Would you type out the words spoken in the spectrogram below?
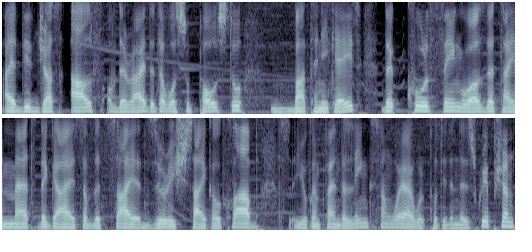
I did just half of the ride that I was supposed to, but any case, the cool thing was that I met the guys of the Zurich Cycle Club. You can find the link somewhere. I will put it in the description.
